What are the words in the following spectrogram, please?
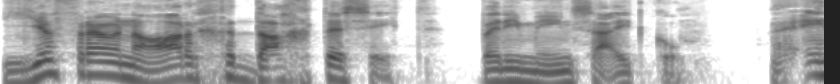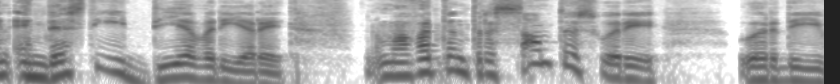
juffrou in haar gedagtes het by die mense uitkom. En en dis die idee wat die Here het. Maar wat interessant is oor die oor die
